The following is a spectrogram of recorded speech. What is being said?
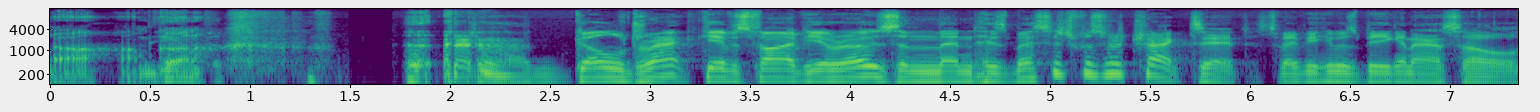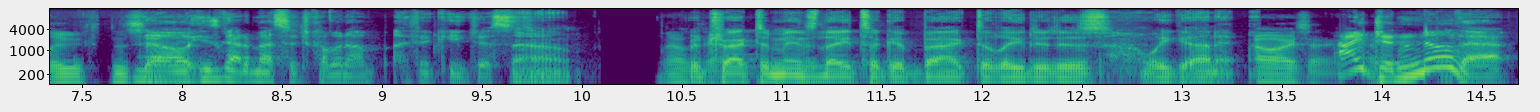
Oh, I'm gonna. Goldrak gives five euros, and then his message was retracted. So maybe he was being an asshole. Who can say? no. He's got a message coming up. I think he just. No. Okay. Retracted means they took it back, deleted is we got it. Oh, I see. I didn't know that.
